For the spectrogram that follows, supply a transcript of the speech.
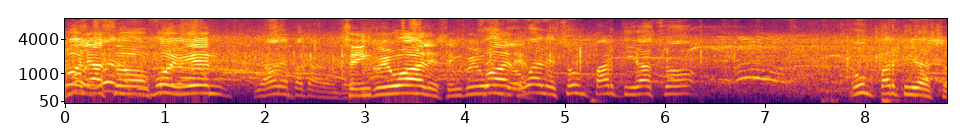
Muy Golazo, bueno, muy bien. Y ahora empataron. 5 iguales, 5 Cinco iguales. iguales, un partidazo. Un partidazo.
